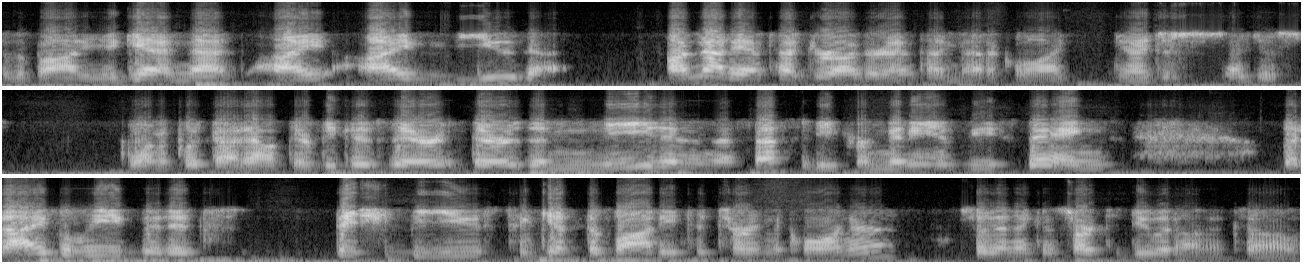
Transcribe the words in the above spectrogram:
to the body. Again, that I I view that I'm not anti-drug or anti-medical. I you know, I just I just want to put that out there because there there is a need and a necessity for many of these things, but I believe that it's they should be used to get the body to turn the corner so then it can start to do it on its own.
